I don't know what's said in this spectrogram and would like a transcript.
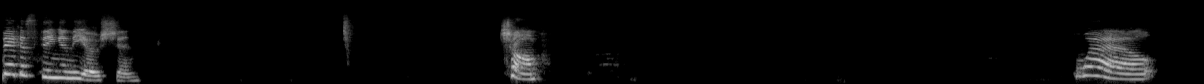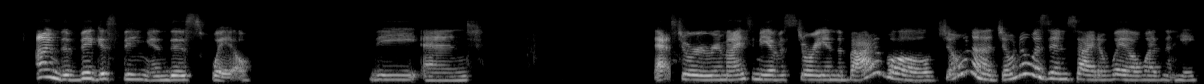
biggest thing in the ocean. Chomp. Well, I'm the biggest thing in this whale. The end. That story reminds me of a story in the Bible. Jonah. Jonah was inside a whale, wasn't he?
